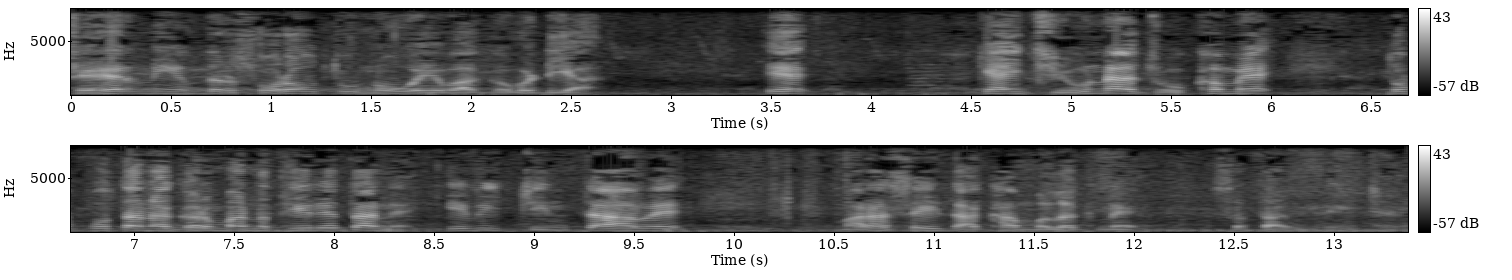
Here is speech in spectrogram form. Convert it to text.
શહેરની અંદર સોરવતું ન હોય એવા ગવઢિયા. એ ક્યાંય જીવના જોખમે તો પોતાના ઘરમાં નથી રહેતા ને એવી ચિંતા હવે મારા સહિત આખા મલકને સતાવી રહી છે.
